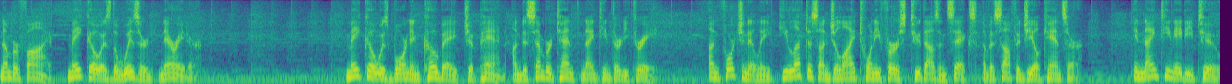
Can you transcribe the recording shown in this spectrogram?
Number 5. Mako as the Wizard, narrator. Mako was born in Kobe, Japan, on December 10, 1933. Unfortunately, he left us on July 21, 2006, of esophageal cancer. In 1982,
